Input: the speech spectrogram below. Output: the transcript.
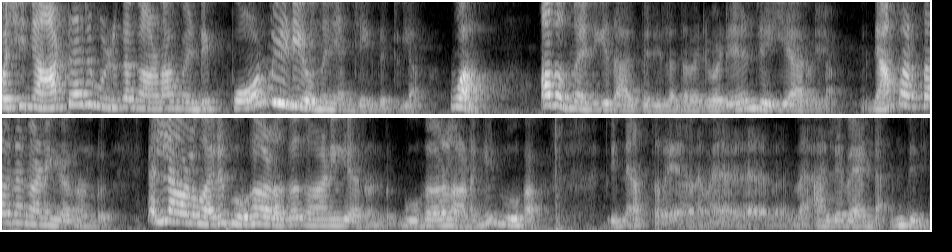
പക്ഷെ നാട്ടുകാർ മുഴുക കാണാൻ വേണ്ടി പോൺ വീഡിയോ ഒന്നും ഞാൻ ചെയ്തിട്ടില്ല. വാ. അതൊന്നും എനിക്ക് താല്പര്യമില്ലാത്ത പരിപാടി ഞാൻ ചെയ്യാറില്ല. ഞാൻ ഭർത്താവിനെ കാണിക്കാറുണ്ട്. എല്ലാ ആളുമാരും ഗുഹകളൊക്കെ കാണിക്കാറുണ്ട്. ഗുഹകളാണെങ്കിൽ ഗുഹ. പിന്നെ അത്രയാണ് അല്ല വേണ്ട എന്തിന്?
